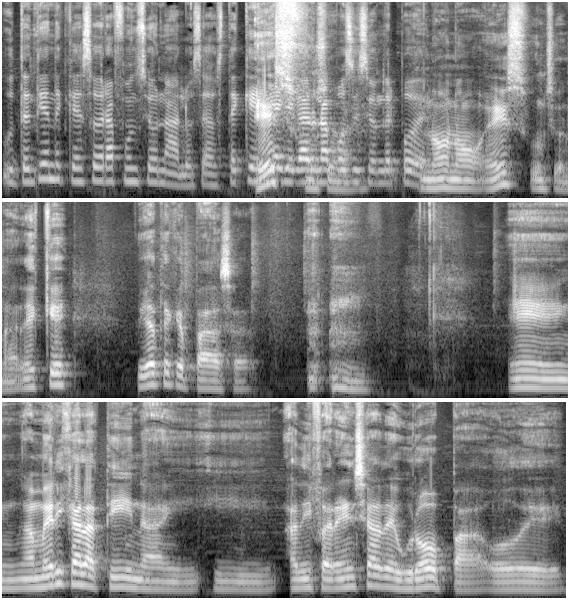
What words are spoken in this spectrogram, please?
¿Usted entiende que eso era funcional? O sea, ¿usted quería llegar a una posición del poder? No, no, es funcional. Es que, fíjate qué pasa. en América Latina y, a diferencia de Europa o de,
